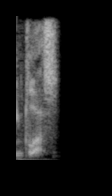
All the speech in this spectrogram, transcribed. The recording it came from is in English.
18 plus.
